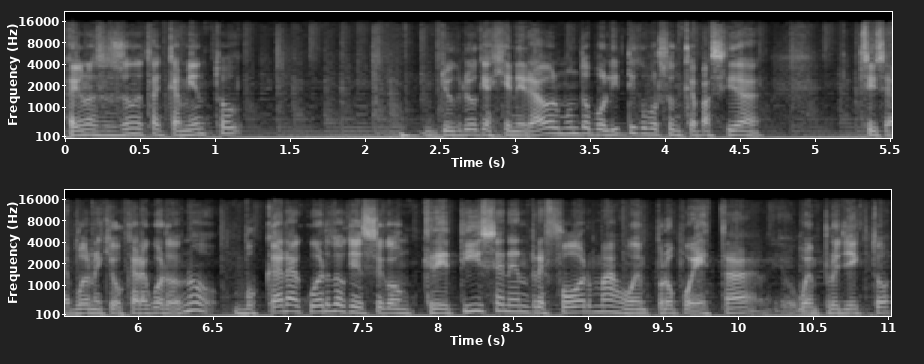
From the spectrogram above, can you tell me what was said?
Hay una sensación de estancamiento, yo creo que ha generado el mundo político por su incapacidad. Sí, bueno, hay que buscar acuerdos. No, buscar acuerdos que se concreticen en reformas o en propuestas o en proyectos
